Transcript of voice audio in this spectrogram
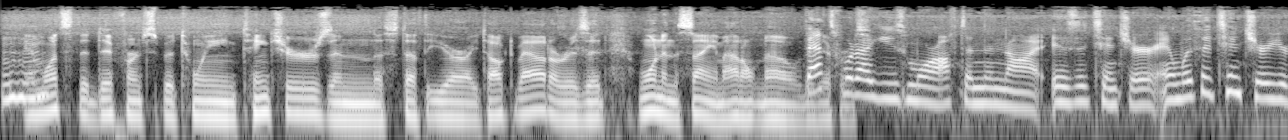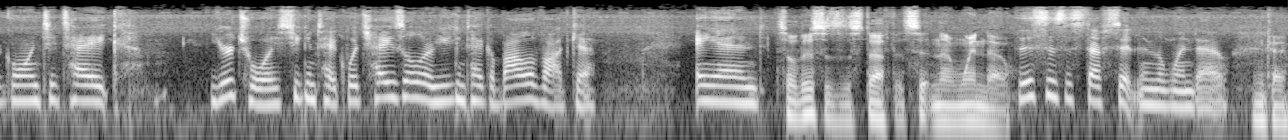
Mm-hmm. And what's the difference between tinctures and the stuff that you already talked about, or is it one and the same? I don't know. the That's what I use more often than not is a tincture. And with a tincture, you're going to take your choice. You can take witch hazel or you can take a bottle of vodka. And So this is the stuff that's sitting in the window. this is the stuff sitting in the window. Okay.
